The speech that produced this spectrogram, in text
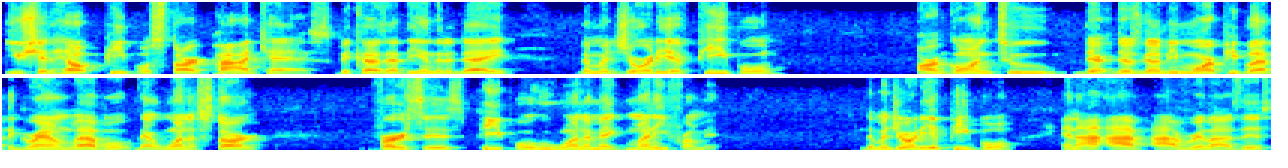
you should help people start podcasts because at the end of the day, the majority of people are going to there, there's going to be more people at the ground level that want to start versus people who want to make money from it. The majority of people, and I, I've, I've realized this,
